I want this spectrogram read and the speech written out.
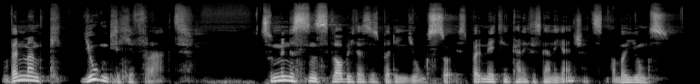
Wenn man Jugendliche fragt, zumindestens glaube ich, dass es bei den Jungs so ist. Bei Mädchen kann ich das gar nicht einschätzen, aber Jungs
